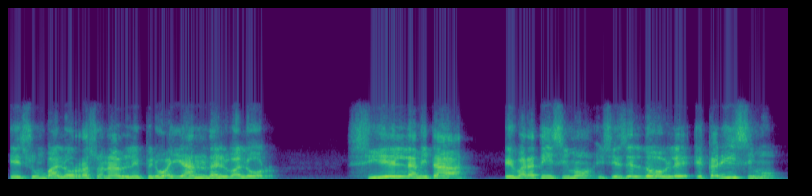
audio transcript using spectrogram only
es un valor razonable, pero ahí anda el valor. Si es la mitad, es baratísimo y si es el doble, es carísimo.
